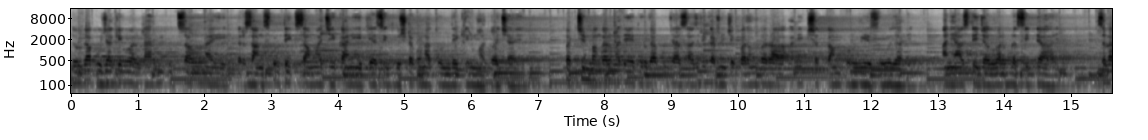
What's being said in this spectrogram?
दुर्गा पूजा केवळ धार्मिक उत्सव नाही तर सांस्कृतिक सामाजिक आणि ऐतिहासिक दृष्टिकोनातून देखील महत्त्वाची आहे. पश्चिम बंगालमध्ये दुर्गा पूजा साजरी करण्याची परंपरा अनेक शतकांपूर्वी सुरू झाली आणि आज ती जगभर प्रसिद्ध आहे. चला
